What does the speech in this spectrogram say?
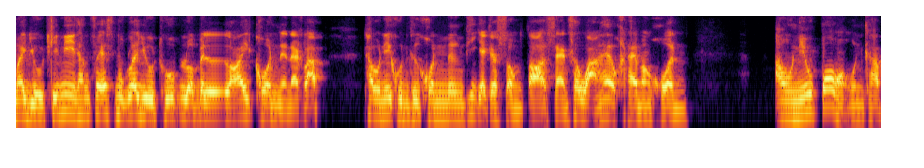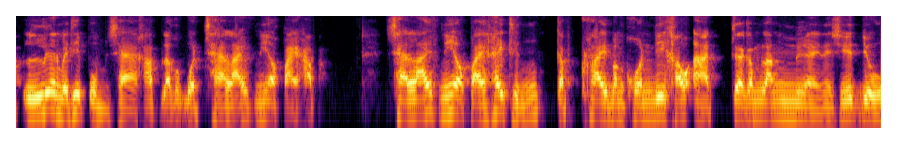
มาอยู่ที่นี่ทั้ง Facebook และ YouTube รวมเป็นร้อยคนเนี่ยนะครับ ถ้าวันนี้คุณคือคนหนึ่งที่อยากจะส่งต่อแสงสว่างให้กับใครบางคน เอานิ้วโป้งของคุณครับ เลื่อนไปที่ปุ่มแชร์ครับ แล้วก็กดแชร์ไลฟ์นี้ออกไปครับ แชร์ไลฟ์นี้ออกไปให้ถึงกับใครบางคนที่เขาอาจจะกำลังเหนื่อยในชีวิตอยู่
